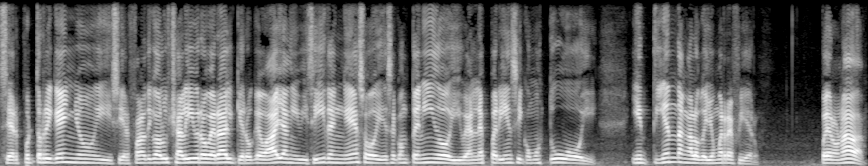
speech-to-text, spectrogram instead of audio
si eres puertorriqueño y si eres fanático de lucha libre verá, quiero que vayan y visiten eso y ese contenido y vean la experiencia y cómo estuvo y, entiendan a lo que yo me refiero. Pero nada,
